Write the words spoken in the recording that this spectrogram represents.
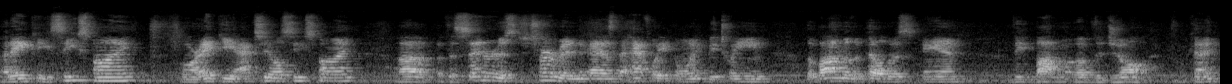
an AP C-spine or AP axial C-spine, uh, but the center is determined as the halfway point between the bottom of the pelvis and the bottom of the jaw. Okay.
